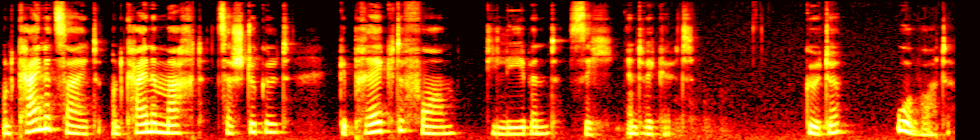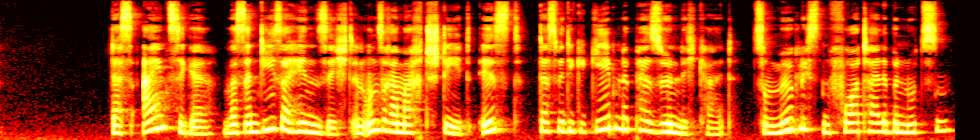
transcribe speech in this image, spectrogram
Und keine Zeit und keine Macht zerstückelt, geprägte Form, die lebend sich entwickelt. Goethe Urworte das Einzige, was in dieser Hinsicht in unserer Macht steht, ist, dass wir die gegebene Persönlichkeit zum möglichsten Vorteile benutzen,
